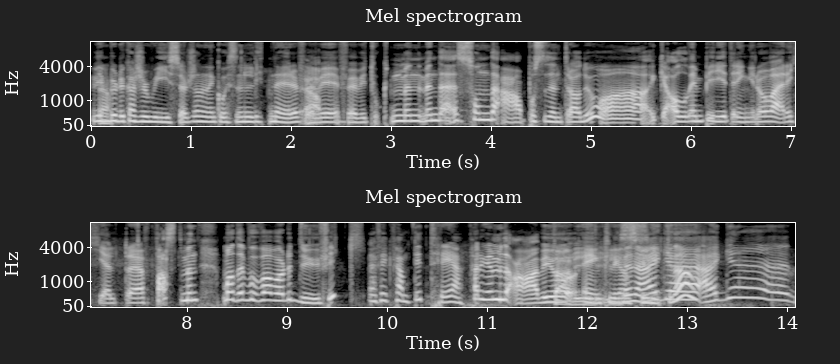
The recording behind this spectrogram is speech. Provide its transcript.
vi ja. burde kanskje researche denne quizen litt nøyere før, Ja. vi, før vi tok den. Men, men det er sånn det er på studentradio, og ikke all empiri trenger å være helt uh, fast. Men Madde, hva var det du fikk? Jeg fikk 53. Herregud, men da er vi jo er vi- egentlig ganske jeg, like, da. jeg, jeg,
